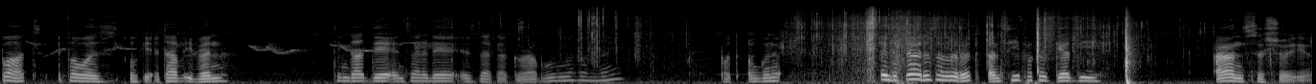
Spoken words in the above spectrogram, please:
But if I was okay, it have even think that there inside of there is like a grab room or something. But I'm gonna interfere this a little bit and see if I could get the ants to show you.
